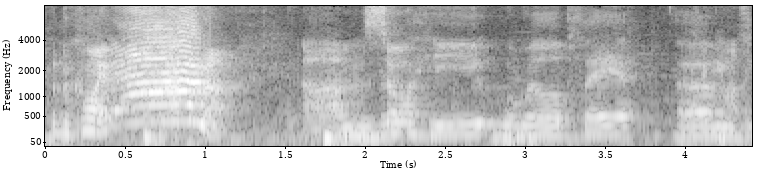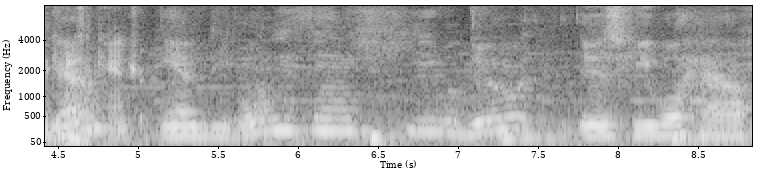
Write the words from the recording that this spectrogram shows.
Flip a coin. Ah, I don't know. Um, so he will play he um, wants to again, cantrip. and the only thing he will do is he will have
